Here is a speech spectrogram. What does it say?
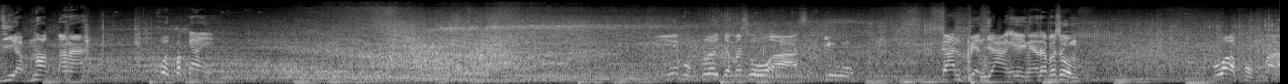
เหยียบน็อตอะนะโคตรปักไงนี้ผมก็เลยจะมาโชว์อ่าสกิลการเปลี่ยนยางเองนะท่านผู้ชม เพราะว่าผมอ่า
